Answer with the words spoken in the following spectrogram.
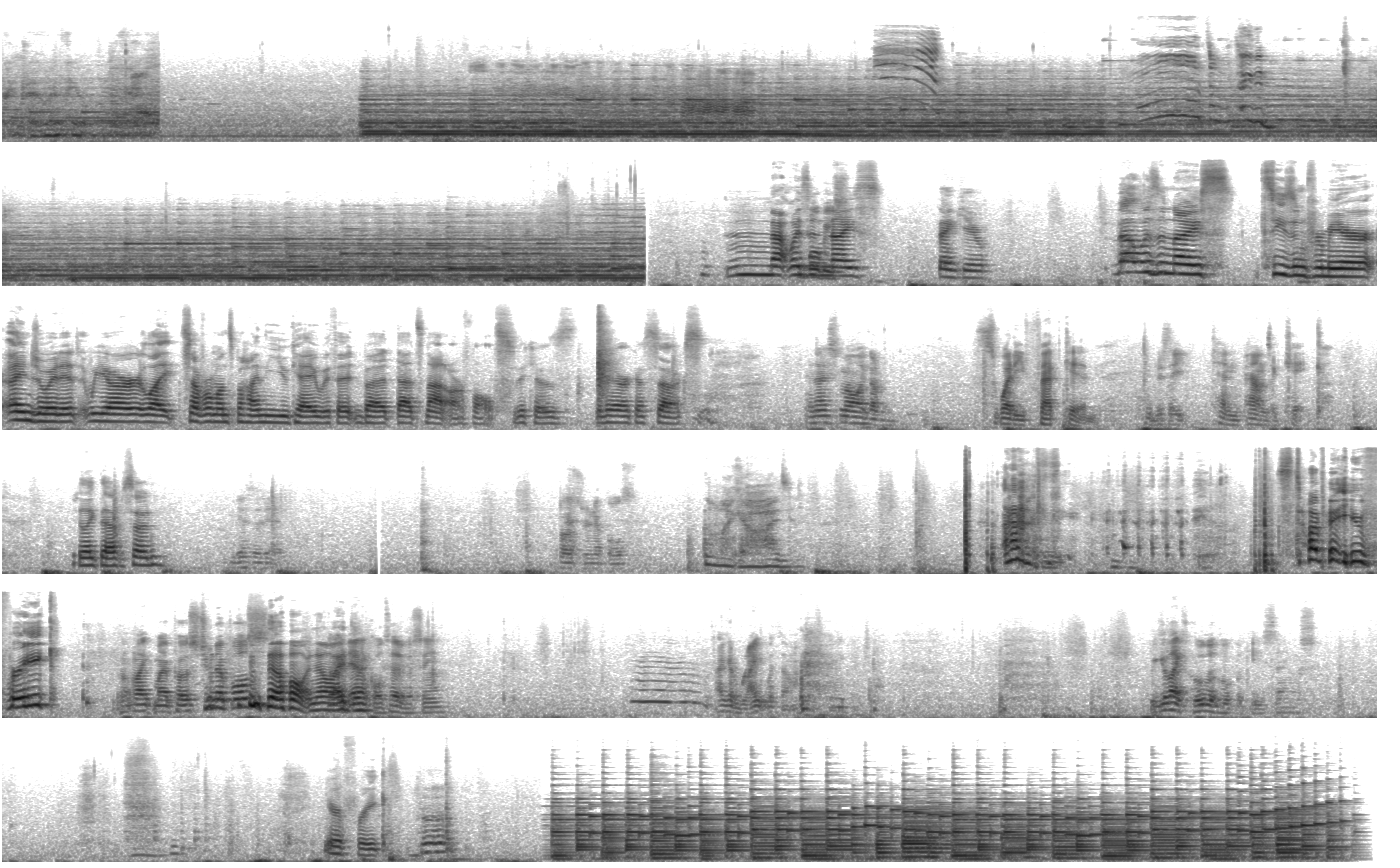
that was a nice. Thank you. That was a nice season premiere. I enjoyed it. We are like several months behind the UK with it, but that's not our fault because America sucks. And I smell like a sweaty fat kid who just ate 10 pounds of cake. You like the episode? Yes, I did. Poster nipples. Oh my god. Stop it, you freak! You don't like my poster nipples? No, no, They're I don't. identical too, see? I could write with them. We could like hula hoop with these things. You're a freak.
